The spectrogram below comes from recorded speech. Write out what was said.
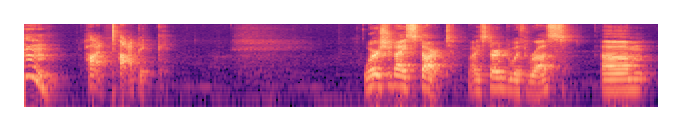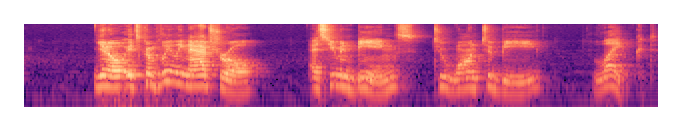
Mmm, hot topic. Where should I start? I started with Russ. Um, you know, it's completely natural as human beings to want to be liked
